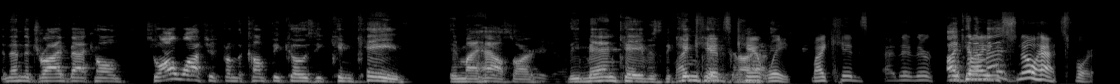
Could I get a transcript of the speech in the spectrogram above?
And then the drive back home. So I'll watch it from the comfy, cozy cave in my house. Our the man cave is the king. My kids can't wait. My kids, uh, they're they're, they're I can buying imagine. snow hats for it.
